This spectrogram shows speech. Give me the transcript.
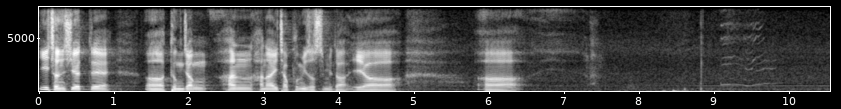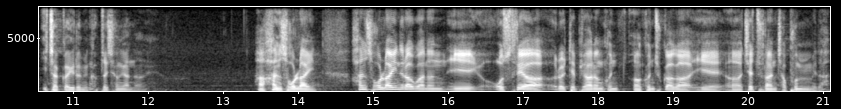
이 전시회 때 어, 등장한 하나의 작품이 있었습니다. 이, 어, 이 작가 이름이 갑자기 생각이 안 나네. 아, 한스 홀라인. 한스 홀라인이라고 하는 이 오스트리아를 대표하는 건, 어, 건축가가 예, 어, 제출한 작품입니다.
